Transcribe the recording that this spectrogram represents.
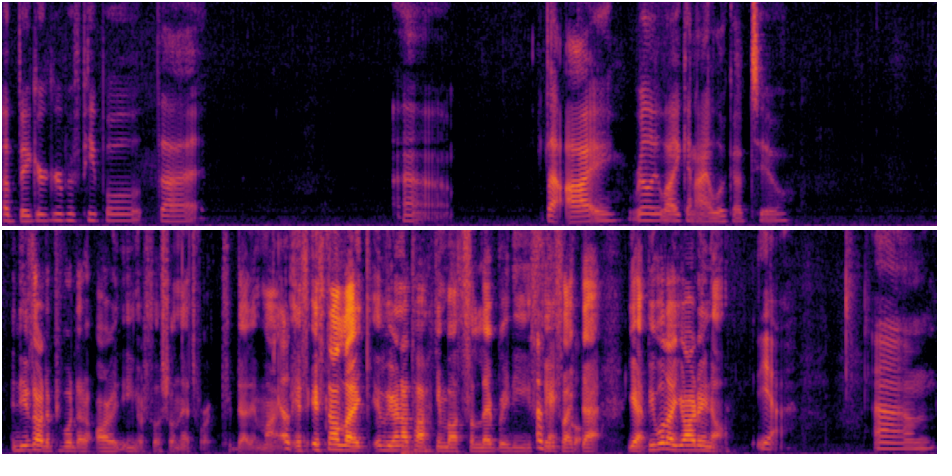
a bigger group of people that uh, that I really like and I look up to. and these are the people that are already in your social network keep that in mind Okay. it's, it's not like if you're not talking about celebrities Okay, things like cool. that yeah people that you already know Yeah. Um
